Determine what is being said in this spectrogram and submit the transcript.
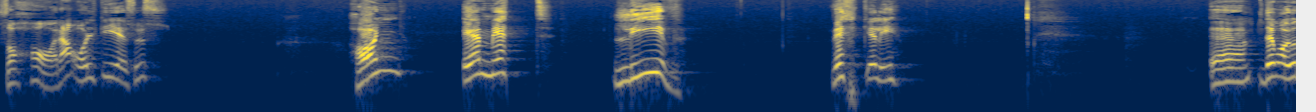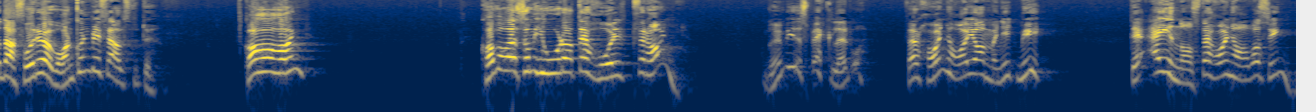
Så har jeg alt i Jesus. Han er mitt liv. Virkelig. Eh, det var jo derfor røveren kunne bli frelst. vet du. Hva har han? Hva var det som gjorde at det holdt for han? Det kan vi spekulere på. For han har jammen ikke mye. Det eneste han har, var synd.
